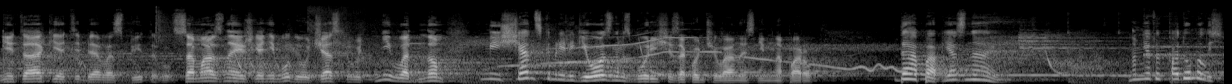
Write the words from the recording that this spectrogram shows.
Не так я тебя воспитывал. Сама знаешь, я не буду участвовать ни в одном мещанском религиозном сборище, закончила она с ним на пару. Да, пап, я знаю. Но мне тут подумалось,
